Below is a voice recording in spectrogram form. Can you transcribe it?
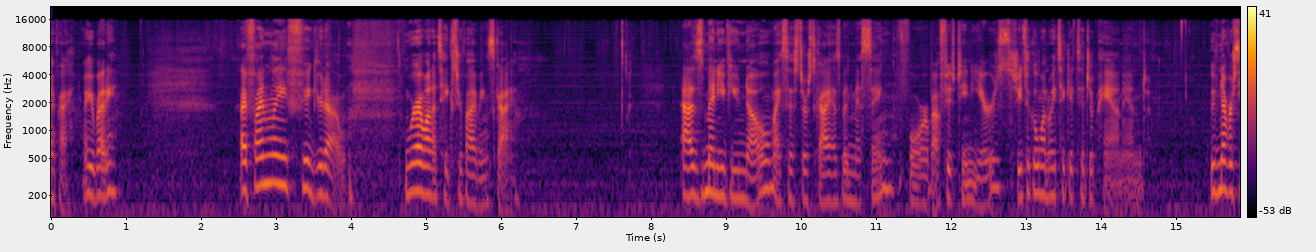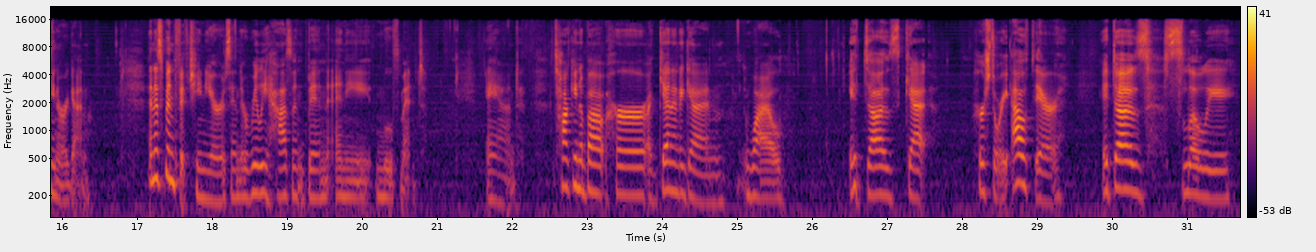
okay, are you ready? I finally figured out where I want to take Surviving Skye. As many of you know, my sister Skye has been missing for about 15 years. She took a one way ticket to Japan and we've never seen her again. And it's been 15 years and there really hasn't been any movement. And talking about her again and again, while it does get her story out there, it does slowly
